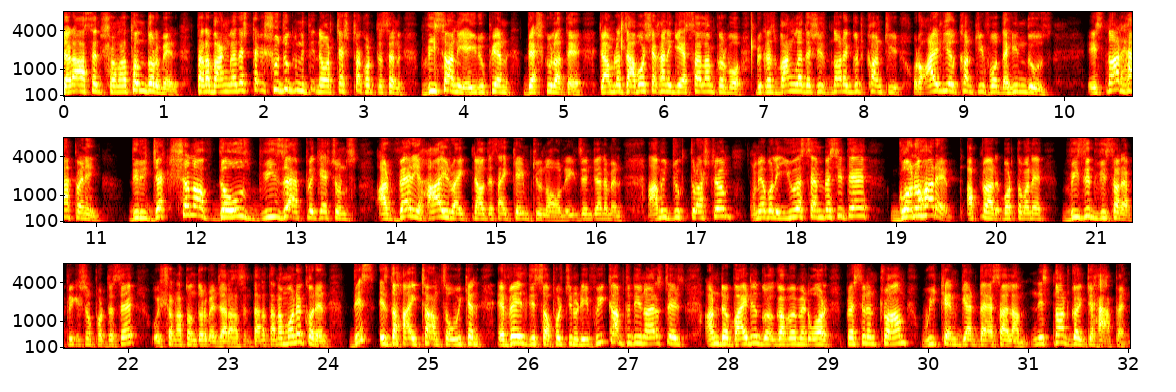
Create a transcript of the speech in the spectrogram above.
যারা আছেন সনাতন ধর্মের, তারা বাংলাদেশ থেকে সুযোগ নীতি নেওয়ার চেষ্টা করতেছেন ভিসা নিয়ে ইউরোপিয়ান দেশগুলোতে। যে আমরা যাব সেখানে গিয়ে সালাম করব because Bangladesh is not a good country or ideal country for the Hindus it's not happening The rejection of those visa applications are very high right now, this I came to know, ladies and gentlemen. আমি যুক্তরাষ্ট্র আমি বলি US এম্বাসিতে গণহারে আপনার বর্তমানে visit ভিসার application পড়তেছে ওই সনাতন ধর্মে যারা আছেন তারা তারা মনে করেন this is the high term so we can avail this opportunity if we come to the united states under biden go- government or president trump we can get the asylum it's not going to happen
